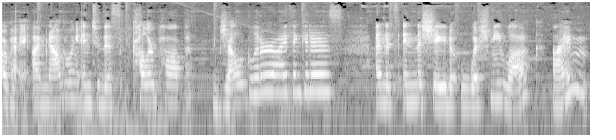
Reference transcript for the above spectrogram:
Okay, I'm now going into this ColourPop gel glitter, I think it is. And it's in the shade Wish Me Luck. I'm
